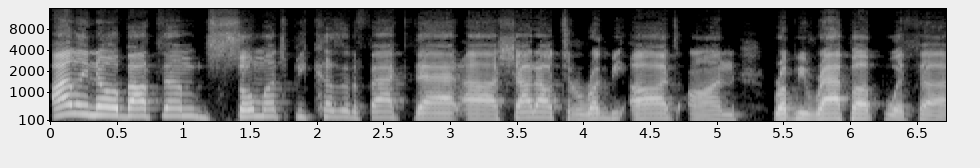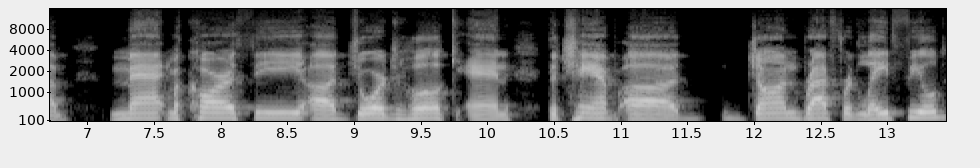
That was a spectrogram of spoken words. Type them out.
I only know about them so much because of the fact that uh, shout out to the rugby odds on rugby wrap up with uh, Matt McCarthy, uh, George Hook, and the champ uh, John Bradshaw Layfield,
